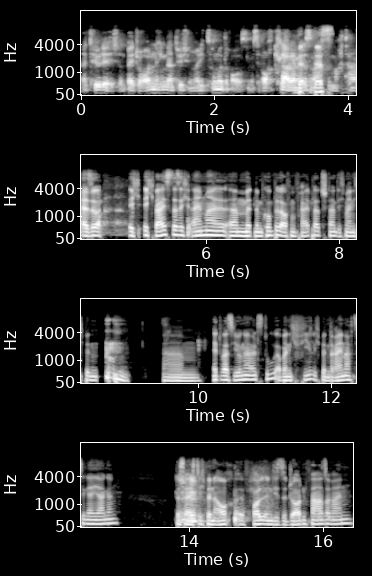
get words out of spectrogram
natürlich. Und bei Jordan hing natürlich immer die Zunge draußen. Ist ja auch klar, wenn wir das, das nachgemacht haben. Also, Aber, ja. ich, ich weiß, dass ich einmal ähm, mit einem Kumpel auf dem Freiplatz stand. Ich meine, ich bin ähm, etwas jünger als du, aber nicht viel. Ich bin 83er Jahrgang. Das mhm. heißt, ich bin auch äh, voll in diese Jordan-Phase rein.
